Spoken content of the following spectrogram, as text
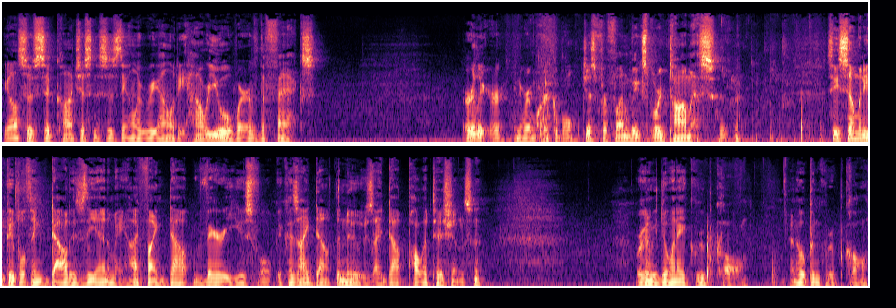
He also said consciousness is the only reality. How are you aware of the facts? Earlier, in Remarkable, just for fun, we explored Thomas. See, so many people think doubt is the enemy. I find doubt very useful because I doubt the news, I doubt politicians. We're going to be doing a group call, an open group call.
